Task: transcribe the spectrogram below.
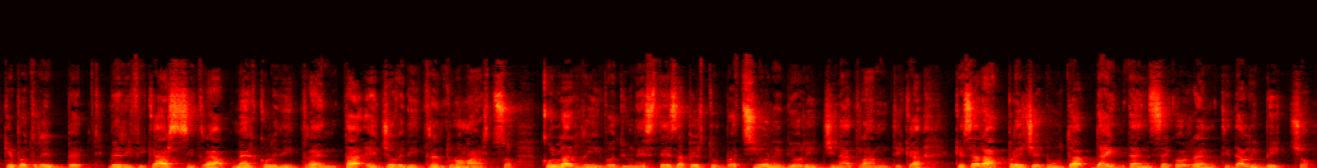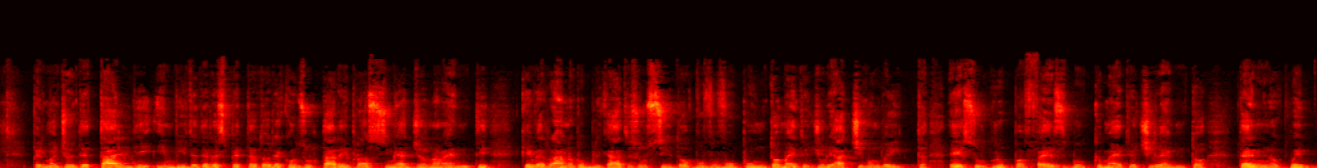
che potrebbe verificarsi tra mercoledì 30 e giovedì 31 marzo, con l'arrivo di un'estesa perturbazione di origine atlantica che sarà preceduta da intense correnti da libeccio. Per maggiori dettagli invito i telespettatori a consultare i prossimi aggiornamenti che verranno pubblicati sul sito www.meteogiuliacci.it e sul gruppo Facebook Meteo Cilento. Termino qui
